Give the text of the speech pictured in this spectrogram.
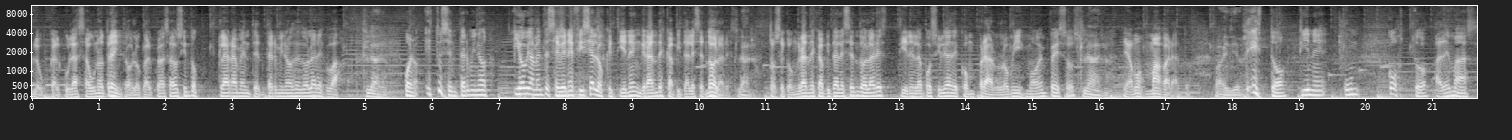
lo calculás a 1.30 o lo calculás a 200, claramente en términos de dólares baja. Claro. Bueno, esto es en términos, y obviamente se benefician los que tienen grandes capitales en dólares. Claro. Entonces, con grandes capitales en dólares, tienen la posibilidad de comprar lo mismo en pesos, Claro. digamos, más barato. Ay, Dios. Esto tiene un costo, además,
